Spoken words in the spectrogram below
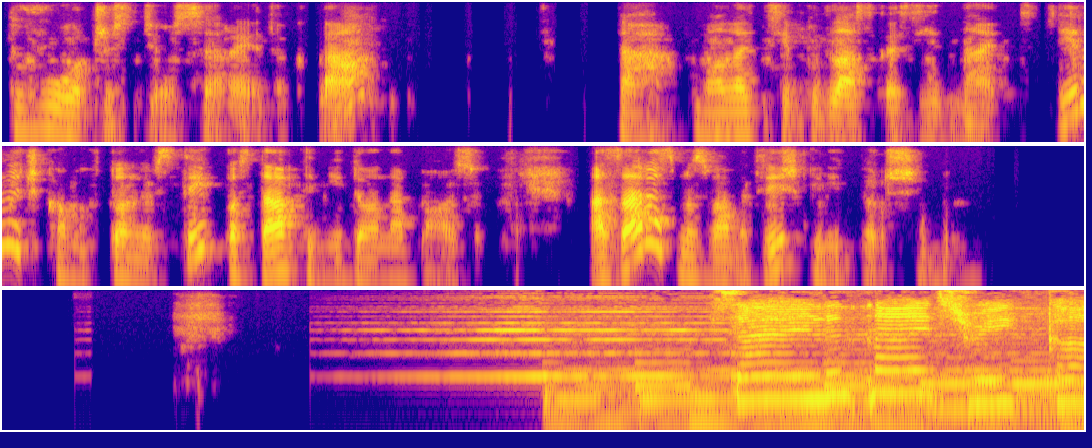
творчості осередок, так? Так, молодці, будь ласка, з'єднайте стрілочками. Хто не встиг, поставте відео на паузу. А зараз ми з вами трішки відпочинемо. Silent nights recalling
